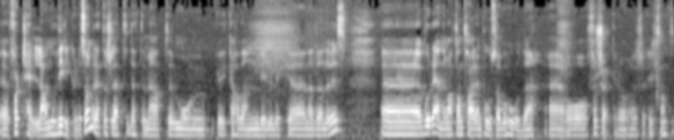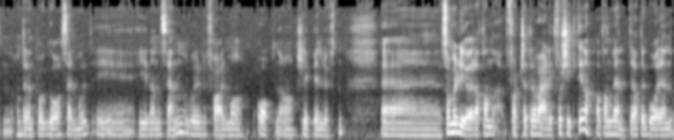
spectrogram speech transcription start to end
eh, fortelle han, virker det som, rett og slett dette med at moren ikke hadde en bilulykke nødvendigvis. Hvor det ender med at han tar en pose over hodet og forsøker å sant, omtrent på å gå selvmord i, i denne scenen, hvor far må åpne og slippe inn luften. Eh, som vel gjør at han fortsetter å være litt forsiktig. Da. At han venter at det går en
